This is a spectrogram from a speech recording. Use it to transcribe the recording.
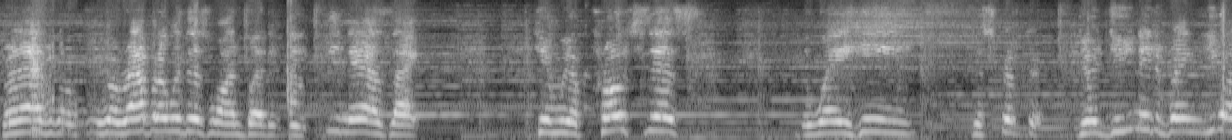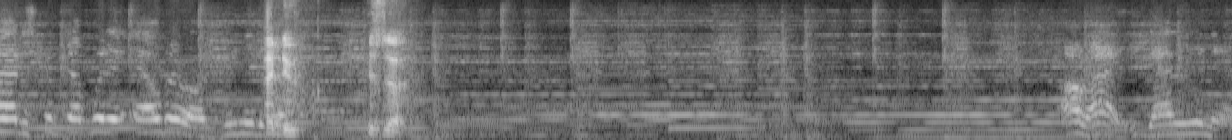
But we're gonna, we're gonna wrap it up with this one, but the key now is like, can we approach this the way he the scripture. Do, do you need to bring? You don't have the scripture up with it, Elder, or do you need to? I do. It's up. All right, he got it in there.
